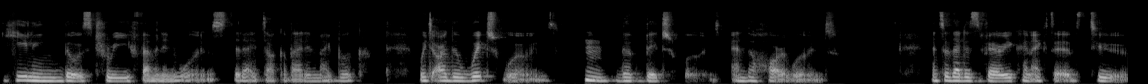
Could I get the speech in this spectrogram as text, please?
healing those three feminine wounds that I talk about in my book, which are the witch wound, hmm. the bitch wound, and the whore wound and so that is very connected to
